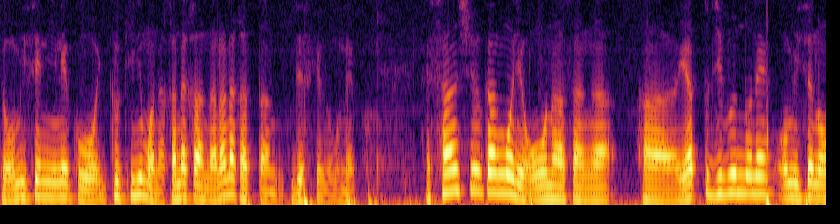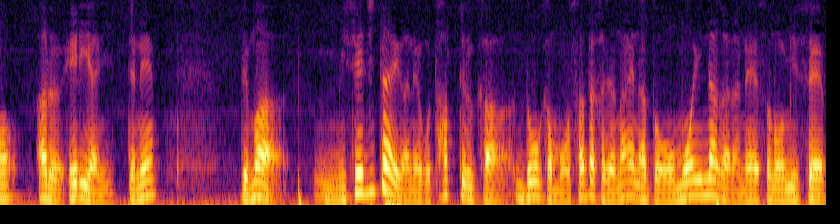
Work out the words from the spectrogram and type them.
でお店にね、こう行く気にもなかなかならなかったんですけれどもね、3週間後にオーナーさんが、あやっと自分のね、お店のあるエリアに行ってね、で、まあ、店自体がね、こう立ってるかどうかも定かじゃないなと思いながらね、そのお店、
